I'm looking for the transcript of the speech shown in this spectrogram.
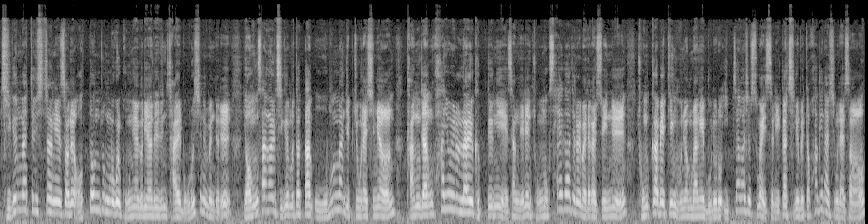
지금 같은 시장에서는 어떤 종목을 공략을 해야 되는지 잘 모르시는 분들 을 영상을 지금부터 딱 5분만 집중을 하시면 당장 화요일 날 급등이 예상되는 종목 세 가지를 받아갈 수 있는 종가 베팅 운영망에 무료로 입장하실 수가 있으니까 지금부터 확인하시고 나서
